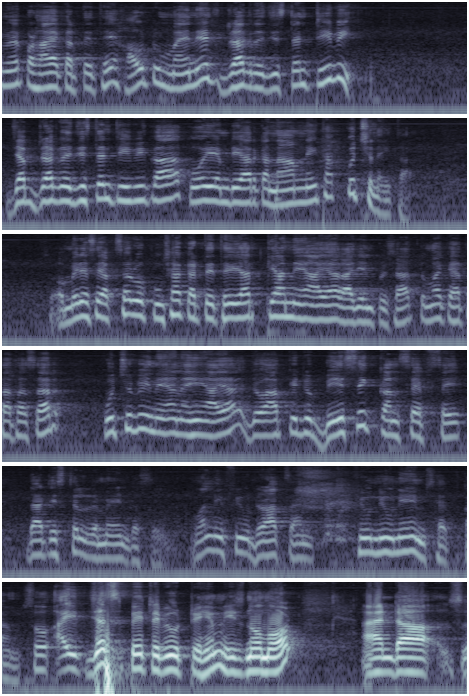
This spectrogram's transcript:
में पढ़ाया करते थे how to manage drug resistant TB जब ड्रग रेजिस्टेंट टीबी का कोई एमडीआर का नाम नहीं था, कुछ नहीं था। और मेरे से अक्सर वो पूछा करते थे, यार, क्या नया आया राजेंद्र प्रसाद? तो मैं कहता था, सर, कुछ भी नया नहीं आया, जो आपके जो बेसिक कंसेप्ट थे that still remain the same only few drugs and few new names have come so i just pay tribute to him he's no more and uh, so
